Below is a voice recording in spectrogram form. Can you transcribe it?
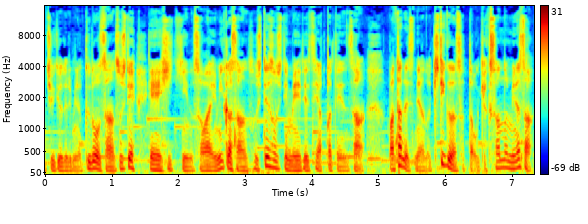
中京テレビの工藤さん、そして、えー、ヒッキーの沢井美香さん、そして、そして、名鉄百貨店さん、またですね、あの、来てくださったお客さんの皆さ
